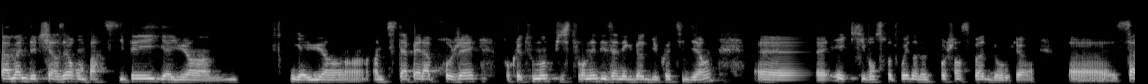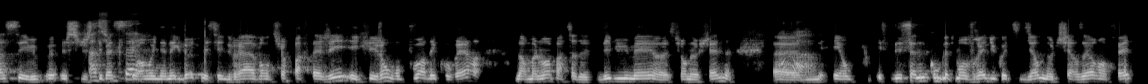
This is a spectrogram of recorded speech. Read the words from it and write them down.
pas mal de cheersers ont participé. Il y a eu un, il y a eu un, petit appel à projet pour que tout le monde puisse tourner des anecdotes du quotidien et qui vont se retrouver dans notre prochain spot. Donc ça, c'est, je ne sais pas si c'est vraiment une anecdote, mais c'est une vraie aventure partagée et que les gens vont pouvoir découvrir normalement à partir de début mai euh, sur nos chaînes. Euh. Et, c'est des scènes complètement vraies du quotidien de notre chers heures, en fait,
